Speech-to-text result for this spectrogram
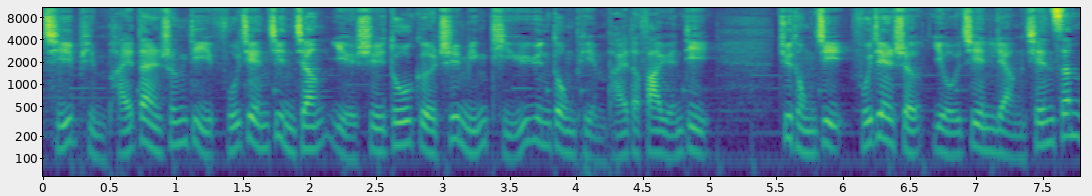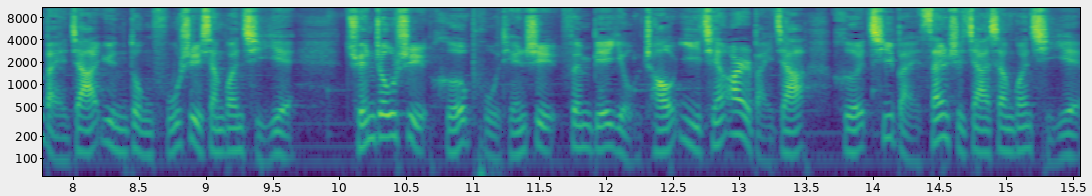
其品牌诞生地福建晋江也是多个知名体育运动品牌的发源地。据统计，福建省有近两千三百家运动服饰相关企业，泉州市和莆田市分别有超一千二百家和七百三十家相关企业，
